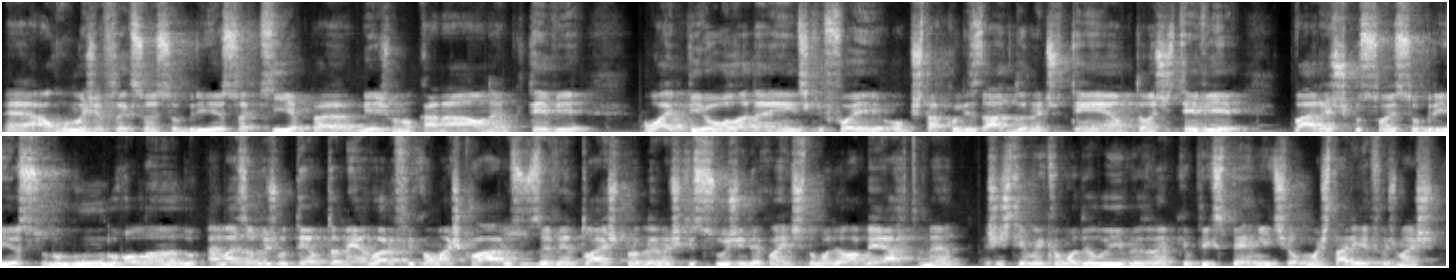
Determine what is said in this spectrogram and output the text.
é, algumas reflexões sobre isso aqui, pra, mesmo no canal, né? Porque teve o IPO lá da Ente que foi obstaculizado durante o tempo. Então a gente teve várias discussões sobre isso no mundo rolando, mas ao mesmo tempo também agora ficam mais claros os eventuais problemas que surgem decorrentes do modelo aberto, né? A gente tem meio que um modelo híbrido, né? Porque o Pix permite algumas tarifas, mas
